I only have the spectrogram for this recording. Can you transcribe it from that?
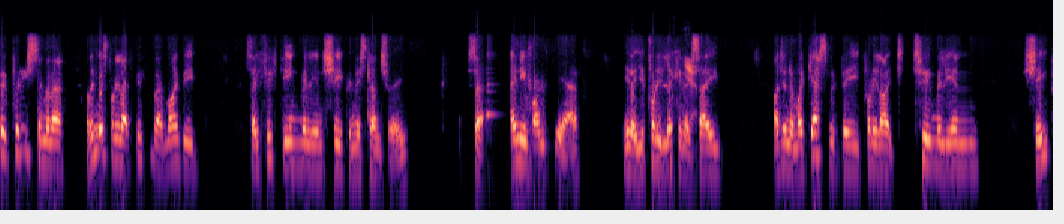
a pretty similar. I think there's probably like 50, well, it might be say 15 million sheep in this country. So any one year, you know, you're probably looking at Yeah. say, I don't know, my guess would be probably like two million sheep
